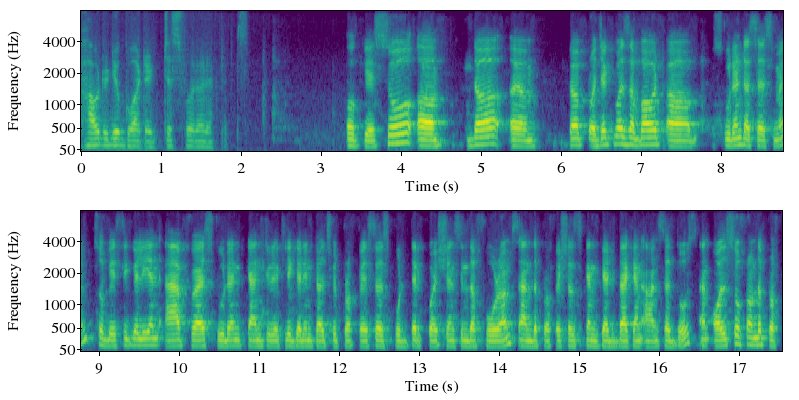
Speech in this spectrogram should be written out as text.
how did you got it? Just for a reference okay so um, the um, the project was about uh, student assessment. So basically an app where student can directly get in touch with professors put their questions in the forums and the professors can get back and answer those. And also from the prof-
